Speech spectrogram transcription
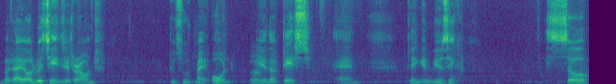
But I always change it around to suit my own, Mm. you know, taste and thing in music. So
